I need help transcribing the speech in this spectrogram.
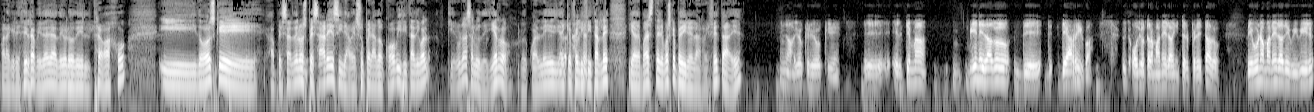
para que le den la medalla de oro del trabajo. Y dos, que a pesar de los pesares y de haber superado COVID y tal, igual, tiene una salud de hierro, lo cual hay que felicitarle y además tenemos que pedirle la receta, ¿eh? No, yo creo que el tema viene dado de, de, arriba o de otra manera interpretado, de una manera de vivir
